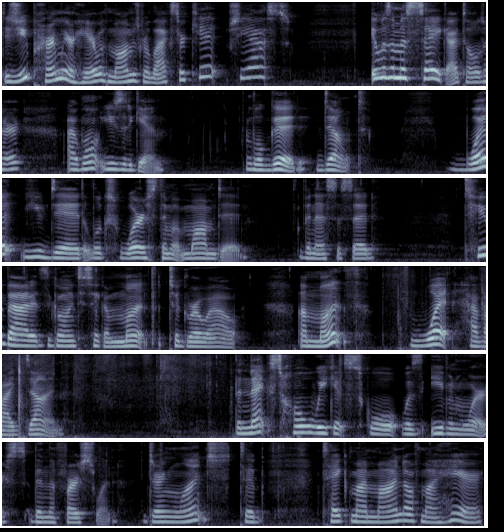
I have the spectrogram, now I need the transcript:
Did you perm your hair with mom's relaxer kit? she asked. It was a mistake, I told her. I won't use it again. Well, good, don't. What you did looks worse than what mom did, Vanessa said. Too bad it's going to take a month to grow out. A month? What have I done? The next whole week at school was even worse than the first one. During lunch, to take my mind off my hair,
